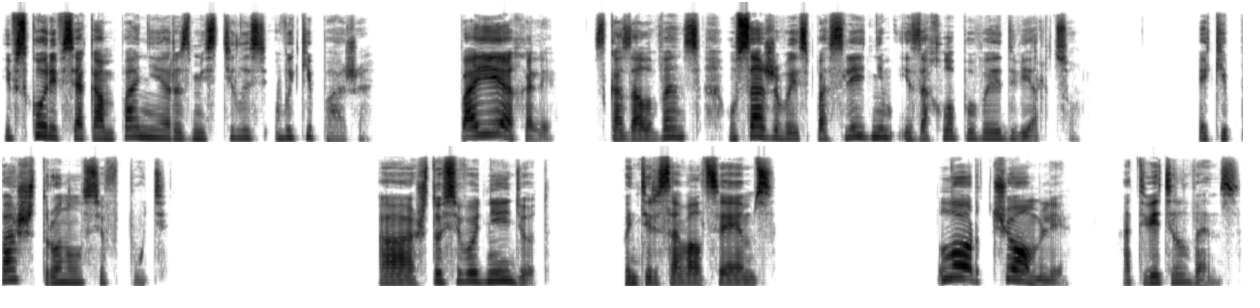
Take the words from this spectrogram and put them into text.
и вскоре вся компания разместилась в экипаже. «Поехали!» — сказал Венс, усаживаясь последним и захлопывая дверцу. Экипаж тронулся в путь. «А что сегодня идет? поинтересовался Эмс. «Лорд Чомли», — ответил Венс.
